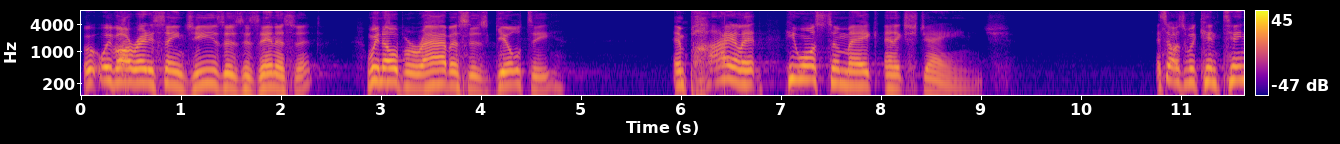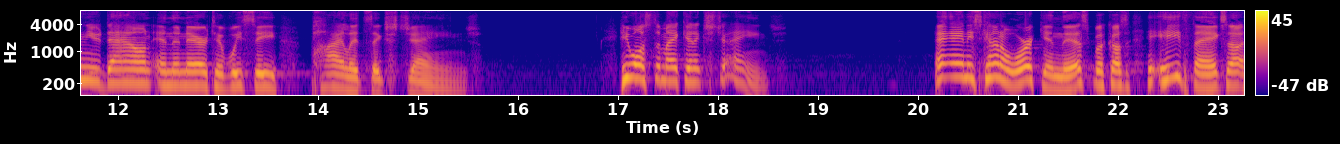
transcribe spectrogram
We've already seen Jesus is innocent. We know Barabbas is guilty. And Pilate, he wants to make an exchange. And so, as we continue down in the narrative, we see Pilate's exchange. He wants to make an exchange. And he's kind of working this because he thinks uh,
